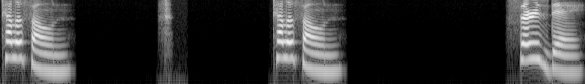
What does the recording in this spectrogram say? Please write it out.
telephone, th- telephone. Thursday,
